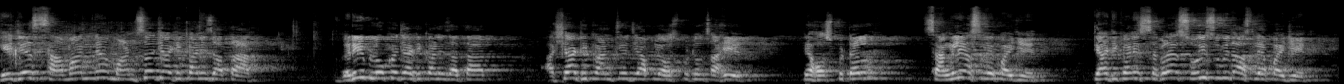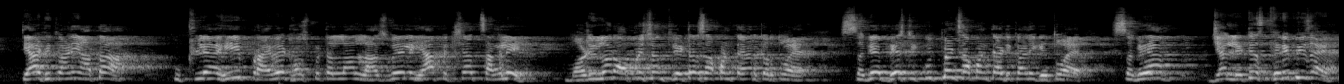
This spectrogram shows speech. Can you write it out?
हे जे सामान्य माणसं ज्या ठिकाणी जातात गरीब लोक ज्या ठिकाणी जातात अशा ठिकाणचे जे आपले हॉस्पिटल्स आहेत हे हॉस्पिटल चांगले असले पाहिजेत. त्या ठिकाणी सगळ्या सोयी सुविधा असल्या पाहिजेत. त्या ठिकाणी आता कुठल्याही प्रायव्हेट हॉस्पिटलला लाजवेल यापेक्षा चांगले मॉड्युलर ऑपरेशन थिएटर्स आपण तयार करतोय. सगळे बेस्ट इक्विपमेंट्स आपण त्या ठिकाणी घेतोय. सगळ्या ज्या लेटेस्ट थेरपीज आहेत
